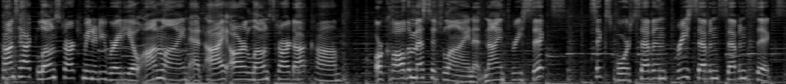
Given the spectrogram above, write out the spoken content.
Contact Lone Star Community Radio online at irlonestar.com or call the message line at 936 647 3776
